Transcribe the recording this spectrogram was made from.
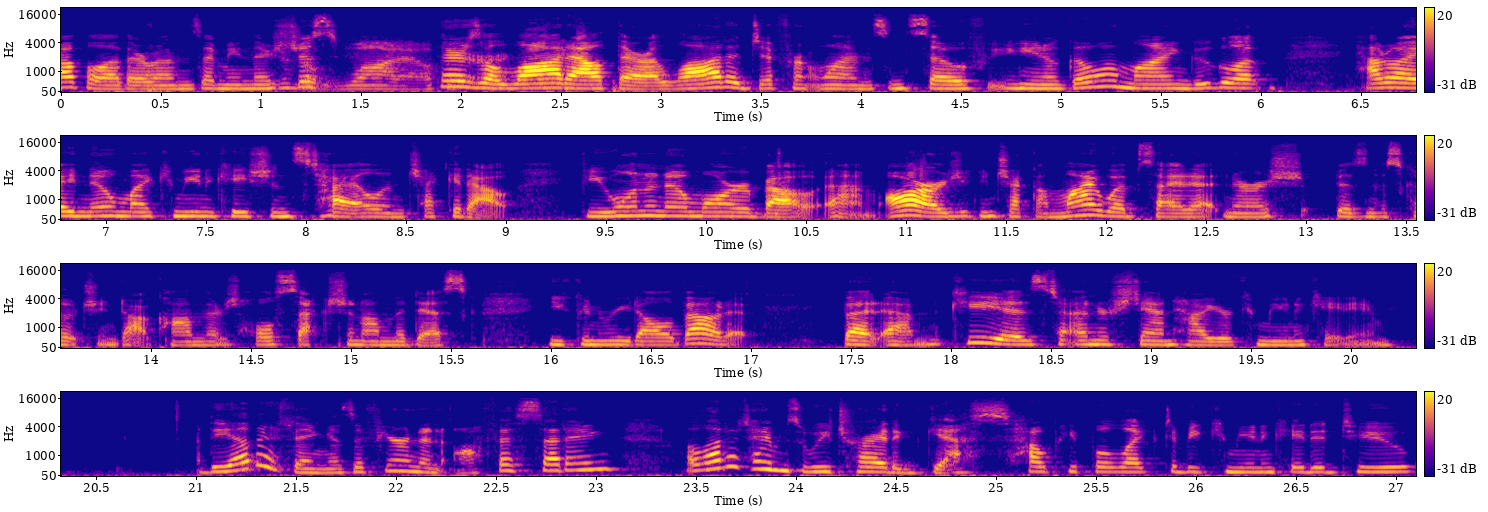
couple other ones. I mean, there's, there's just a lot out there's there. a lot out there, a lot of different ones. And so, if you know, go online, Google up how do I know my communication style, and check it out. If you want to know more about um, ours, you can check on my website at nourishbusinesscoaching.com. There's a whole section on the disc. You can read all about it. But um, the key is to understand how you're communicating. The other thing is if you're in an office setting, a lot of times we try to guess how people like to be communicated to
